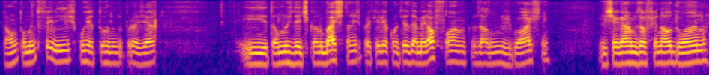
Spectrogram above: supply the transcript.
Então, estou muito feliz com o retorno do projeto e estamos nos dedicando bastante para que ele aconteça da melhor forma, que os alunos gostem e chegarmos ao final do ano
